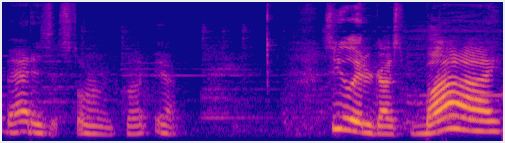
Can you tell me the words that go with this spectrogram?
bad is it storming? But yeah. See you later, guys. Bye.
